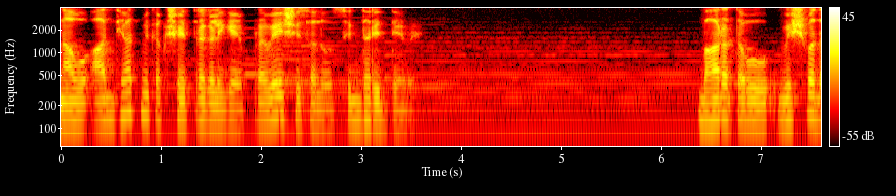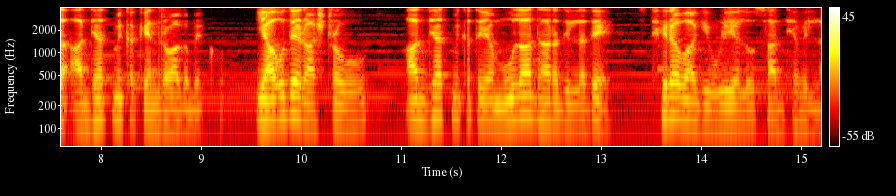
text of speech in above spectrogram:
ನಾವು ಆಧ್ಯಾತ್ಮಿಕ ಕ್ಷೇತ್ರಗಳಿಗೆ ಪ್ರವೇಶಿಸಲು ಸಿದ್ಧರಿದ್ದೇವೆ. ಭಾರತವು ವಿಶ್ವದ ಆಧ್ಯಾತ್ಮಿಕ ಕೇಂದ್ರವಾಗಬೇಕು. ಯಾವುದೇ ರಾಷ್ಟ್ರವು ಆಧ್ಯಾತ್ಮಿಕತೆಯ ಮೂಲಾಧಾರದಿಲ್ಲದೆ ಸ್ಥಿರವಾಗಿ ಉಳಿಯಲು ಸಾಧ್ಯವಿಲ್ಲ.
